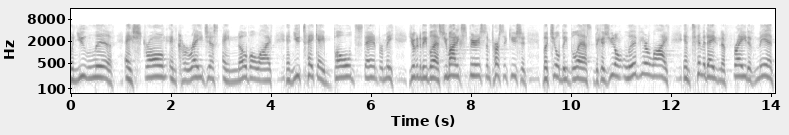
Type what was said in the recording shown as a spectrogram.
when you live a strong and courageous, a noble life, and you take a bold stand for me, you're going to be blessed. You might experience some persecution, but you'll be blessed because you don't live your life intimidated and afraid of men,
